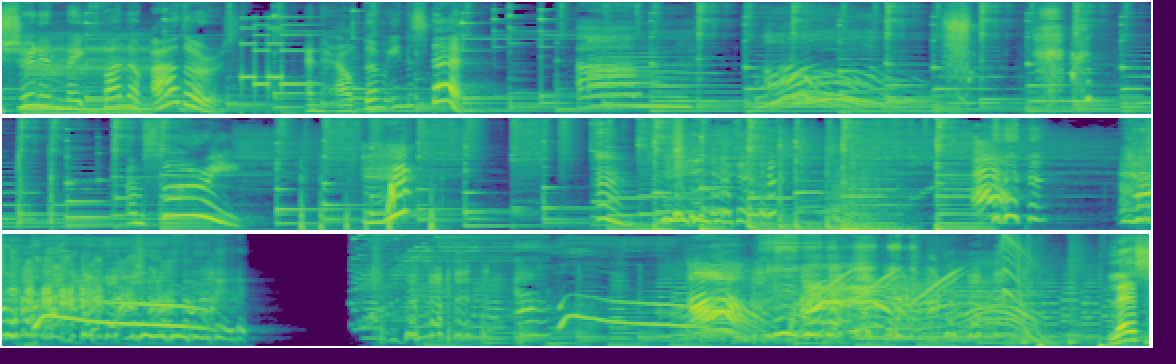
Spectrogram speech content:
you shouldn't make fun of others and help them instead. Um. Oh. I'm sorry. let's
